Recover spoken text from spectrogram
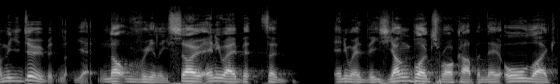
I mean you do, but n- yeah, not really. So anyway, but so anyway, these young blokes rock up and they're all like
